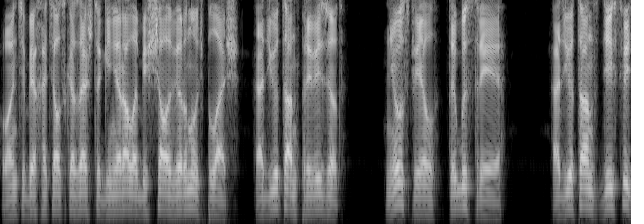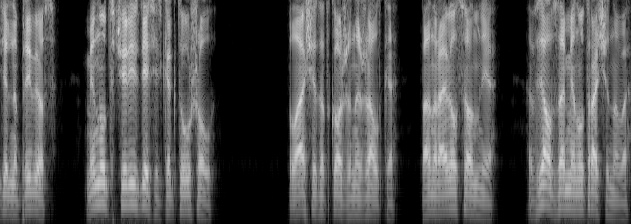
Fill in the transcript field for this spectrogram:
«Он тебе хотел сказать, что генерал обещал вернуть плащ. Адъютант привезет. «Не успел, ты быстрее. Адъютант действительно привез. Минут через десять как ты ушел. Плащ этот кожаный жалко. Понравился он мне. Взял взамен утраченного.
